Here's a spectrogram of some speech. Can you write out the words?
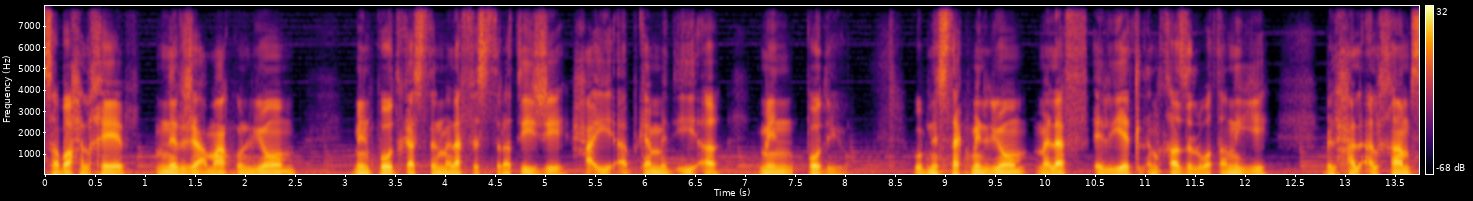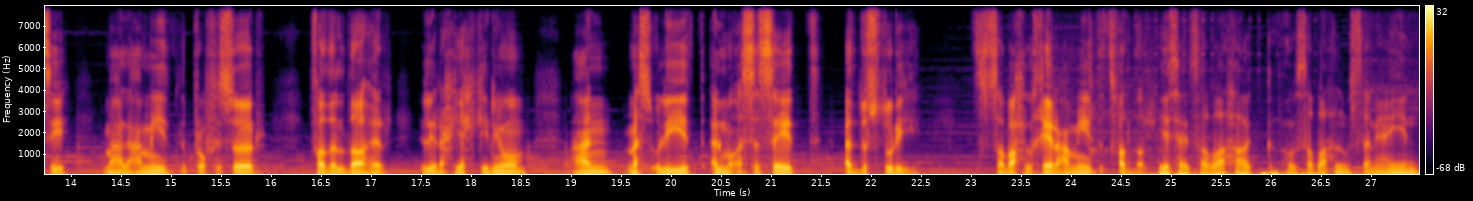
صباح الخير. بنرجع معكم اليوم من بودكاست الملف الاستراتيجي حقيقة بكم دقيقة من بوديو. وبنستكمل اليوم ملف إليات الإنقاذ الوطنية بالحلقة الخامسة مع العميد البروفيسور فضل ظاهر اللي رح يحكي اليوم عن مسؤولية المؤسسات الدستورية. صباح الخير عميد تفضل. يسعد صباحك وصباح المستمعين.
